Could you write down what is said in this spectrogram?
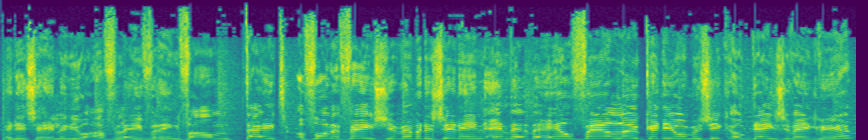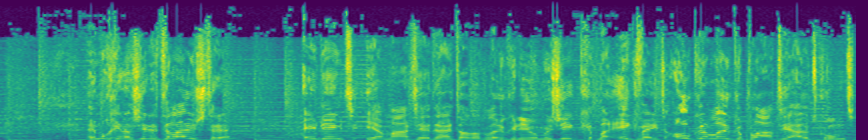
En dit is een hele nieuwe aflevering van Tijd voor een Feestje. We hebben er zin in en we hebben heel veel leuke nieuwe muziek ook deze week weer. En mocht je nou zitten te luisteren... Je denkt, ja Maarten, je draait altijd leuke nieuwe muziek. Maar ik weet ook een leuke plaat die uitkomt.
